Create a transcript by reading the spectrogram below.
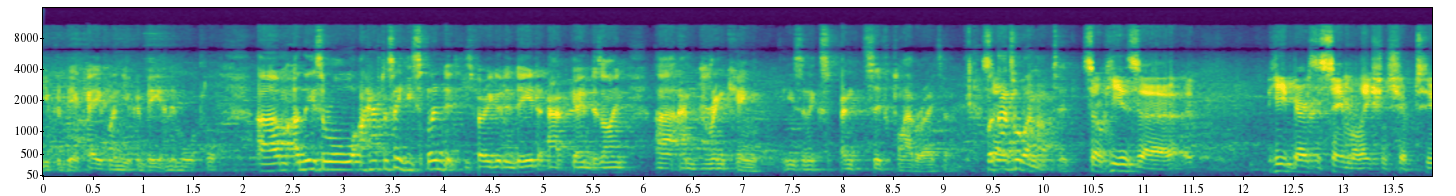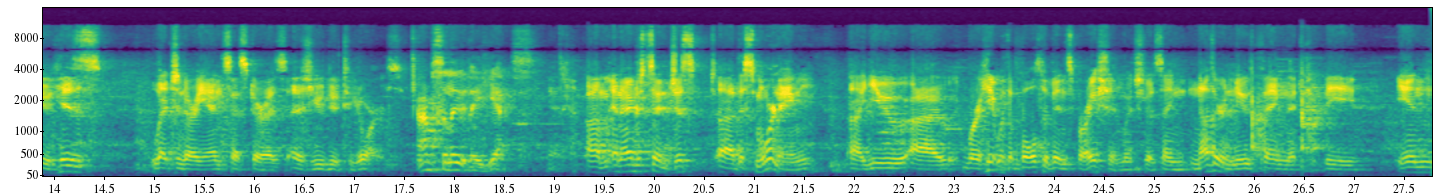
You can be a caveman. You can be an immortal. Um, and these are all, I have to say, he's splendid. He's very good indeed at game design uh, and drinking. He's an expensive collaborator. But So- that's what I'm up to. So he is uh, he bears the same relationship to his legendary ancestor as, as you do to yours. Absolutely, yes. Um, and I understood just uh, this morning uh, you uh, were hit with a bolt of inspiration, which was another new thing that should be in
